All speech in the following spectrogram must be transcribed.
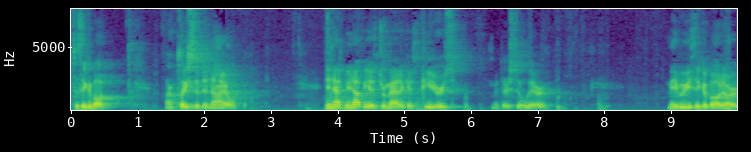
So think about our places of denial. They may not be as dramatic as Peter's, but they're still there. Maybe we think about our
